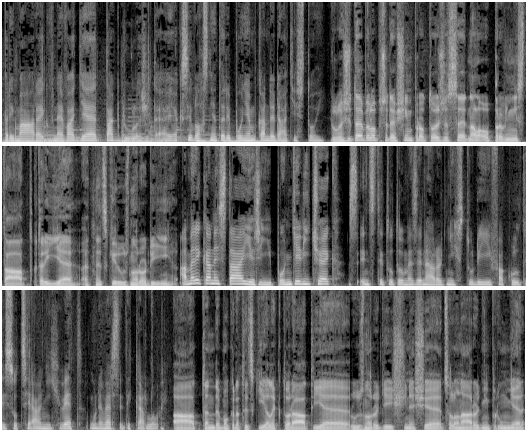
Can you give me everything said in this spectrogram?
primárek v Nevadě tak důležité? Jak si vlastně tedy po něm kandidáti stojí? Důležité bylo především proto, že se jednalo o první stát, který je etnicky různorodý. Amerikanista Jiří Pondělíček z Institutu mezinárodních studií Fakulty sociálních věd Univerzity Karlovy. A ten demokratický elektorát je různorodější než je celonárodní průměr.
